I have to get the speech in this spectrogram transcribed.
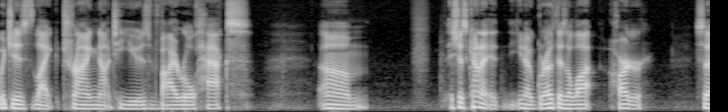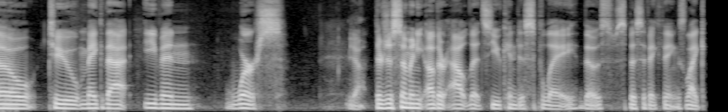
which is like trying not to use viral hacks. Um, it's just kind of you know growth is a lot harder so to make that even worse, Yeah. there's just so many other outlets you can display those specific things, like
